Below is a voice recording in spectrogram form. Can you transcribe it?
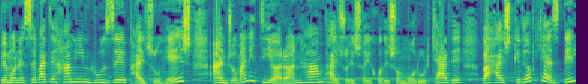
به مناسبت همین روز پژوهش انجمن دیاران هم پژوهش های خودش رو مرور کرده و هشت کتابی که از دل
